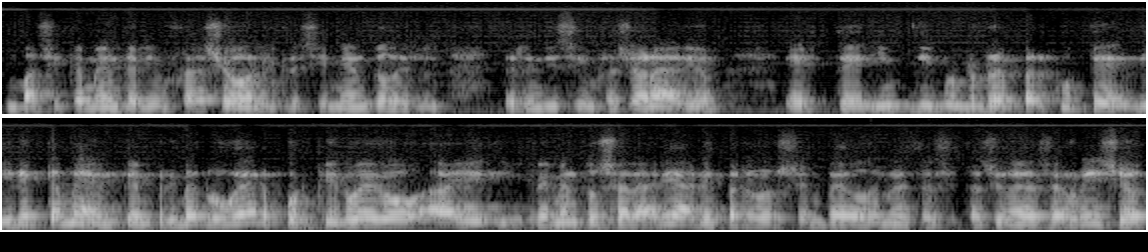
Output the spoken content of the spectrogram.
básicamente la inflación, el crecimiento del índice inflacionario, este, repercute directamente, en primer lugar, porque luego hay incrementos salariales para los empleados de nuestras estaciones de servicio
